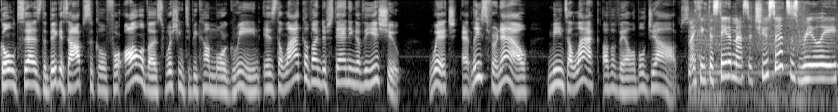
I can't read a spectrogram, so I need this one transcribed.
Gold says the biggest obstacle for all of us wishing to become more green is the lack of understanding of the issue, which, at least for now, means a lack of available jobs. I think the state of Massachusetts is really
